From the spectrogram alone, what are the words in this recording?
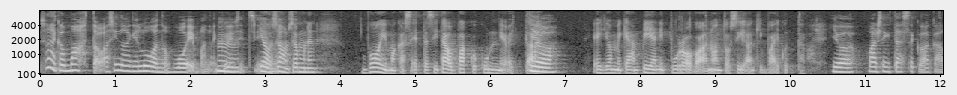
se on aika mahtavaa. Siinä on oikein luonnon voima näkyy mm, sit Joo, se on semmoinen voimakas, että sitä on pakko kunnioittaa. Joo. Ei ole mikään pieni puro, vaan on tosiaankin vaikuttava. Joo, varsinkin tässä, kun alkaa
